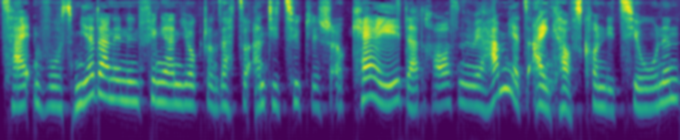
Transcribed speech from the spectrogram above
Zeiten, wo es mir dann in den Fingern juckt und sagt so antizyklisch, okay, da draußen, wir haben jetzt Einkaufskonditionen.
